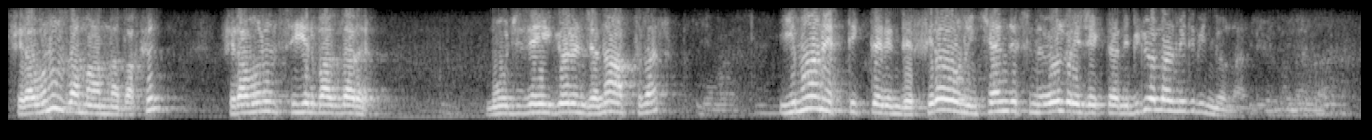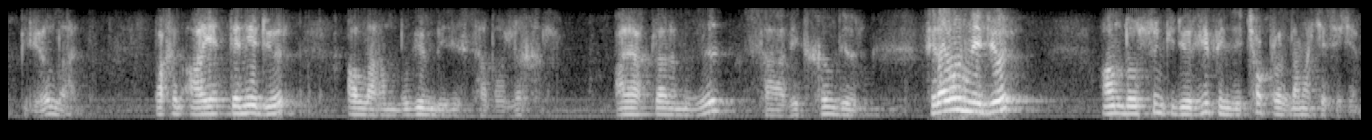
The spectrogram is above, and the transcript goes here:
Firavun'un zamanına bakın. Firavun'un sihirbazları mucizeyi görünce ne yaptılar? İman ettiklerinde Firavun'un kendisini öldüreceklerini biliyorlar mıydı, bilmiyorlar mıydı? Biliyorlar. Bakın ayette ne diyor? Allah'ım bugün bizi sabırlı kıl. Ayaklarımızı sabit kıl diyor. Firavun ne diyor? Andolsun ki diyor hepinizi çok razlama keseceğim.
